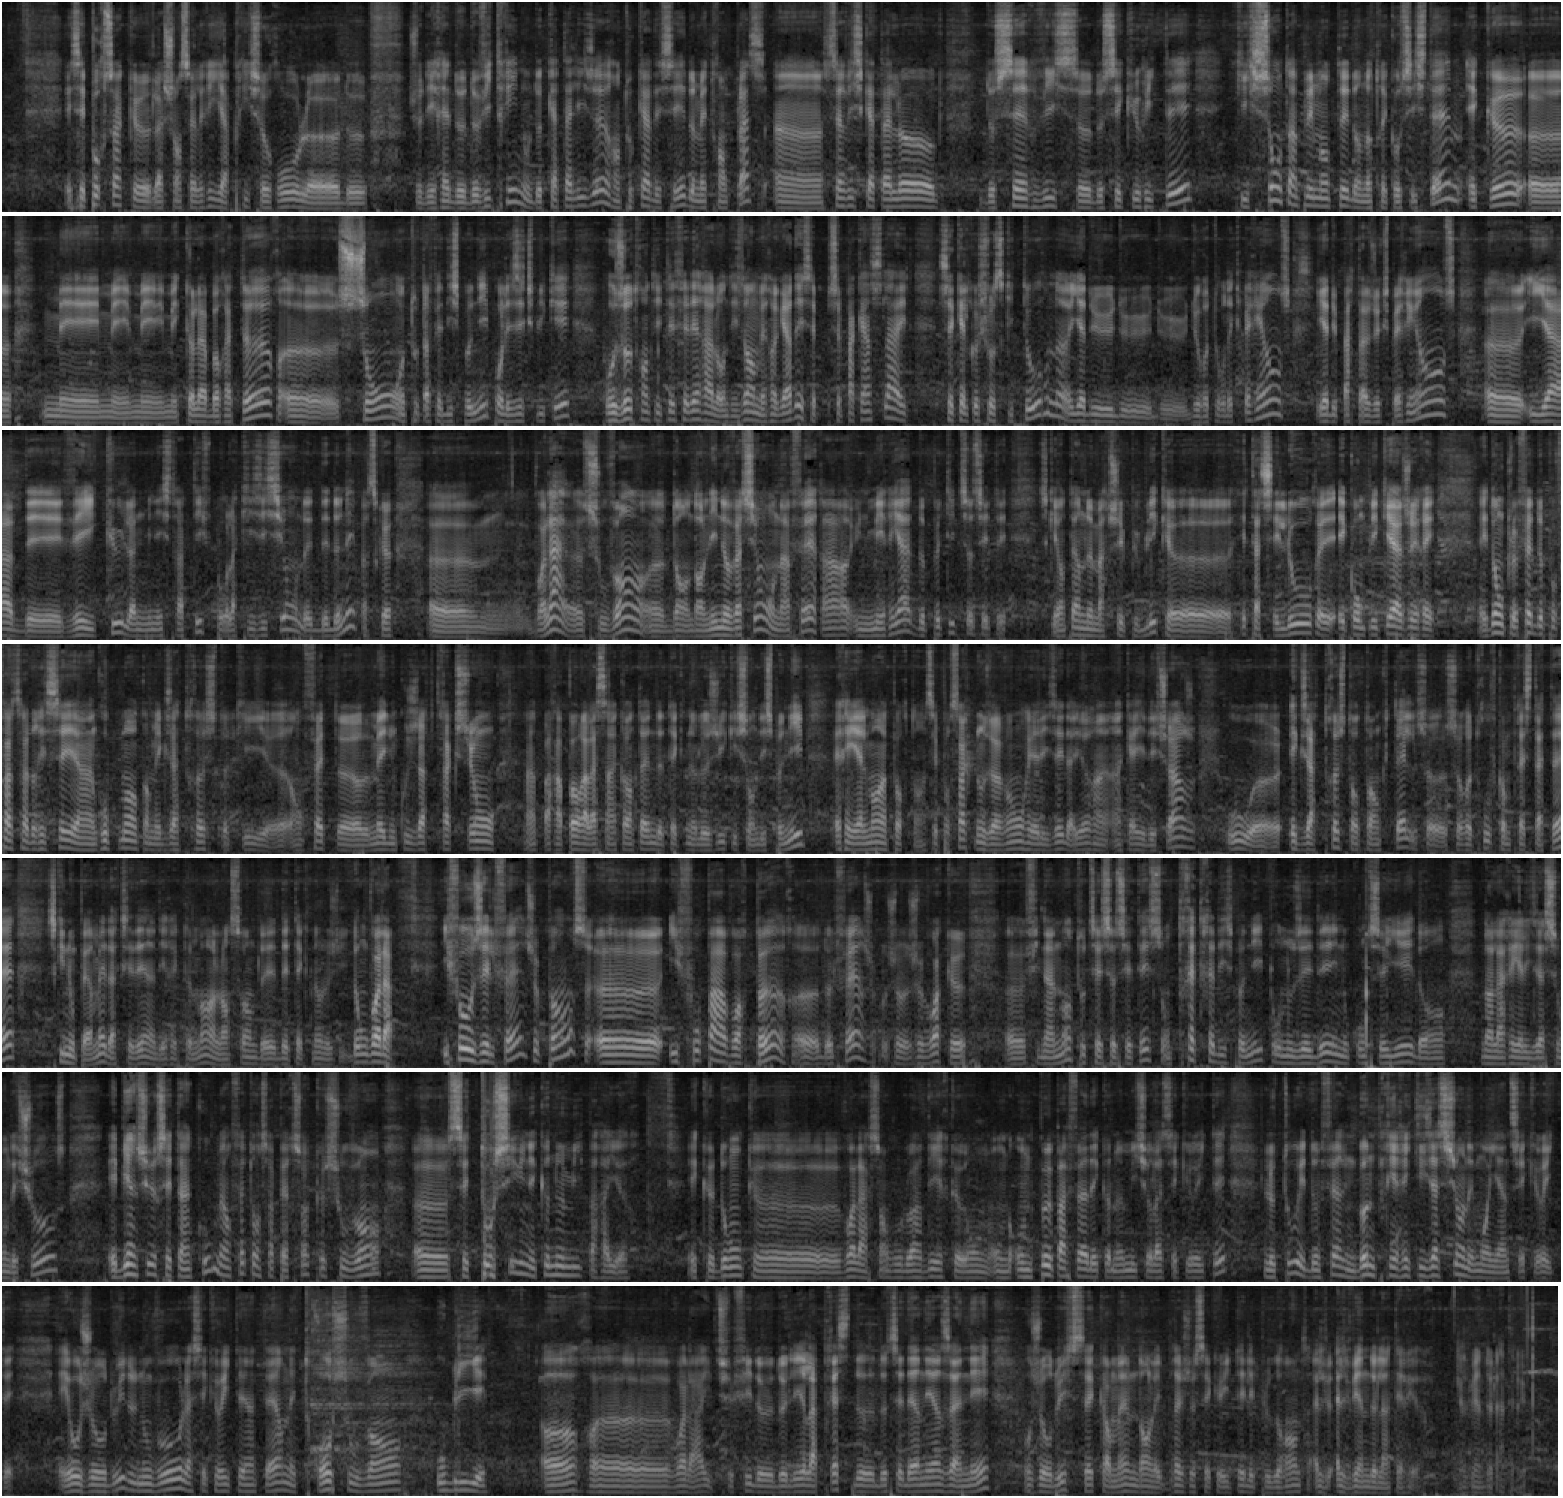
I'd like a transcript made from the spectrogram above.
Et c'est pour ça que la chancellerie a pris ce rôle euh, de, je dirais, de, vitrine ou de catalyseur, en tout cas d'essayer de mettre en place un service catalogue de services de sécurité qui sont implémentés dans notre écosystème et que euh, mes, mes, mes, collaborateurs euh, sont tout à fait disponibles pour les expliquer aux autres entités fédérales en disant mais regardez, c'est, n'est pas qu'un slide, c'est quelque chose qui tourne, il y a du, du, retour d'expérience, il y a du partage d'expérience, euh, il y a des véhicules administratifs pour l'acquisition des, des données parce que voilà, souvent dans, dans l'innovation, on a affaire à une myriade de petites sociétés, ce qui en termes de marché public euh, est assez lourd et, compliqué à gérer. Et donc le fait de pouvoir s'adresser à un groupement comme Exatrust qui euh, en fait euh, met une couche d'abstraction hein, par rapport à la cinquantaine de technologies qui sont disponibles est réellement important. C'est pour ça que nous avons réalisé d'ailleurs un, cahier des charges où Exatrust en tant que tel se, retrouve comme prestataire, ce qui nous permet d'accéder indirectement à l'ensemble des, des technologies. Donc voilà. Il faut oser le faire, je pense. Euh, il ne faut pas avoir peur euh, de le faire. Je, vois que euh, finalement, toutes ces sociétés sont très très disponibles pour nous aider et nous conseiller dans, la réalisation des choses. Et bien sûr, c'est un coût, mais en fait, on s'aperçoit que souvent, c'est aussi une économie par ailleurs et que donc, voilà, sans vouloir dire qu'on ne peut pas faire d'économie sur la sécurité, le tout est de faire une bonne prioritisation des moyens de sécurité. Et aujourd'hui, de nouveau, la sécurité interne est trop souvent oubliée. Or, euh, voilà, il suffit de, lire la presse de, ces dernières années. Aujourd'hui, c'est quand même dans les brèches de sécurité les plus grandes, elles, elles viennent de l'intérieur. Elles viennent de l'intérieur.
